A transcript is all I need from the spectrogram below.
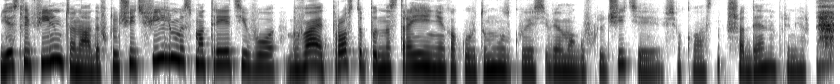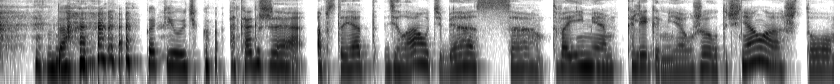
Если фильм, то надо включить фильм и смотреть его. Бывает просто под настроение какую-то музыку я себе могу включить, и все классно. Шаде, например. Да, копилочку. А как же обстоят дела у тебя с твоими коллегами? Я уже уточняла, что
